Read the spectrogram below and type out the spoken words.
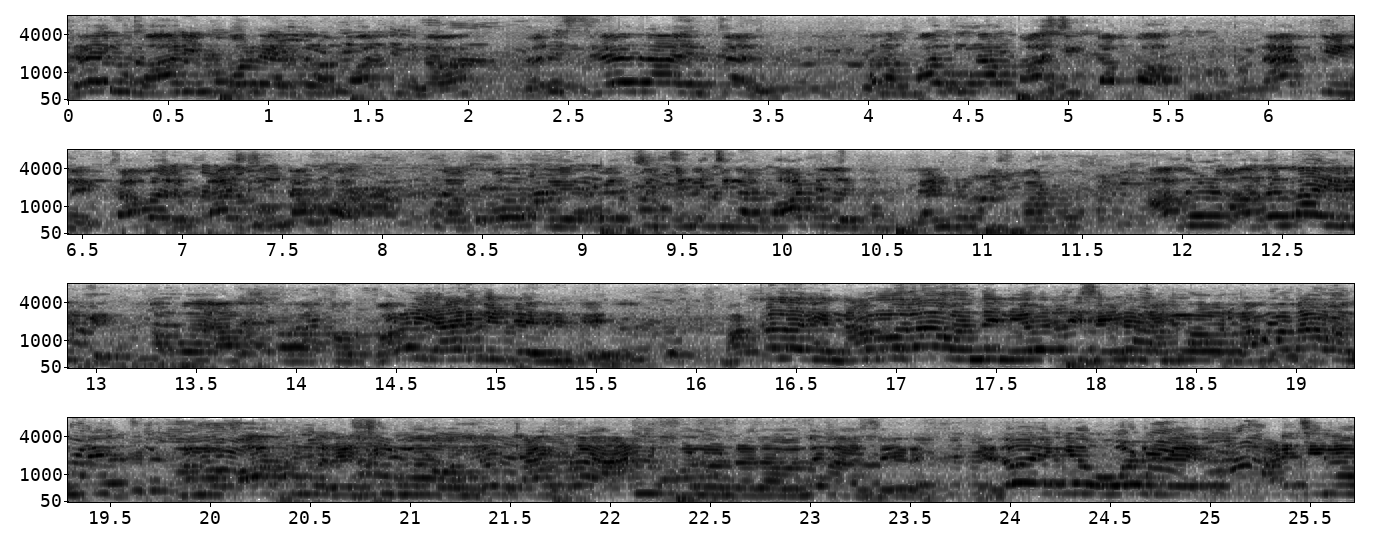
சேரு வாரி போடுற இடத்துல பாத்தீங்கன்னா வெறும் சேரா இருக்காது. அதில் பார்த்தீங்கன்னா பிளாஸ்டிக் டப்பா நாப்கின் கவர் பிளாஸ்டிக் டப்பா இந்த கோப்பு பெப்சி சின்ன சின்ன பாட்டில் இருக்கும் டென் ருபீஸ் பாட்டில் அது அதெல்லாம் இருக்கு. அப்போ குறை யாருக்கிட்ட இருக்கு? மக்களாக நம்ம தான் வந்து நிவர்த்தி செய்யணும். நம்ம நம்ம தான் வந்து நம்ம பாத்ரூம் ரெஸ்ட் வந்து கேர்ஃபுல்லாக ஹேண்டில் பண்ணுன்றதை வந்து நான் செய்கிறேன் ஏதோ எங்கேயோ ஓடுது. அடைச்சிங்கன்னா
